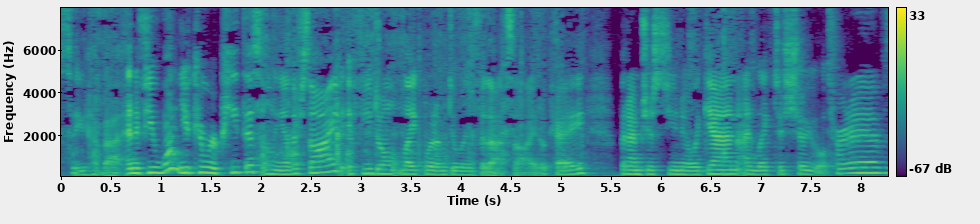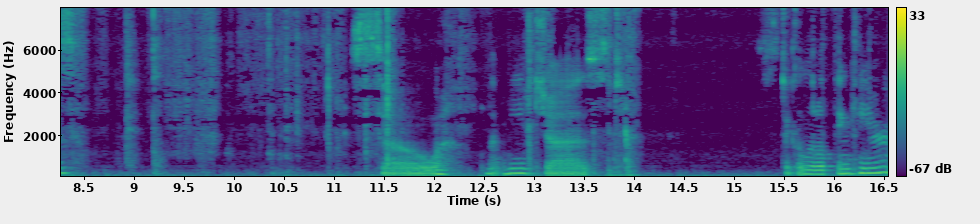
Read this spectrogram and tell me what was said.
So you have that. And if you want, you can repeat this on the other side if you don't like what I'm doing for that side, okay? But I'm just, you know, again, I like to show you alternatives. So let me just stick a little thing here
